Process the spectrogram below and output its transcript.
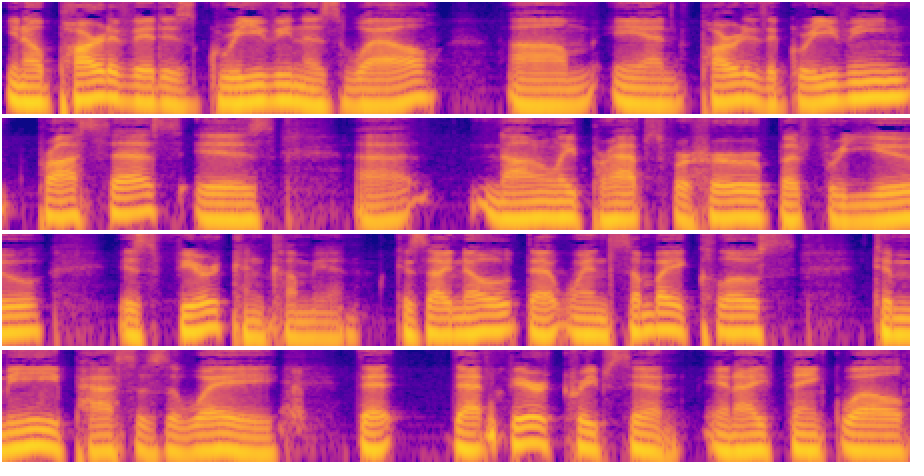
you know, part of it is grieving as well. Um, and part of the grieving process is uh, not only perhaps for her, but for you, is fear can come in. Because I know that when somebody close to me passes away, that that fear creeps in. And I think, well,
